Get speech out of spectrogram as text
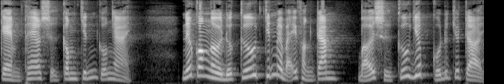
kèm theo sự công chính của Ngài. Nếu con người được cứu 97% bởi sự cứu giúp của Đức Chúa Trời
